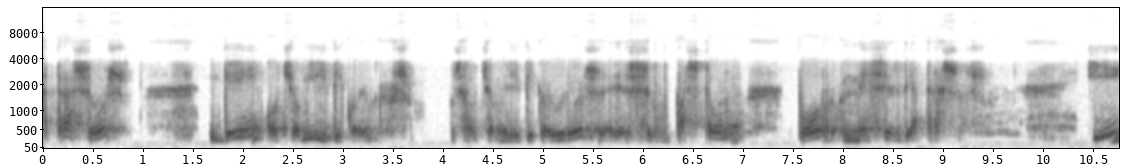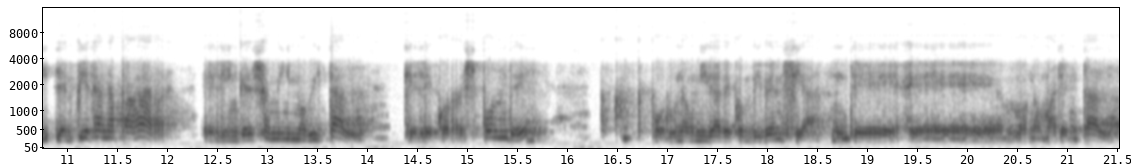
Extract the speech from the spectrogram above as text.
atrasos de ocho mil y pico euros. O sea, ocho mil y pico euros es un pastón por meses de atrasos. Y le empiezan a pagar el ingreso mínimo vital que le corresponde por una unidad de convivencia de eh, monomarental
